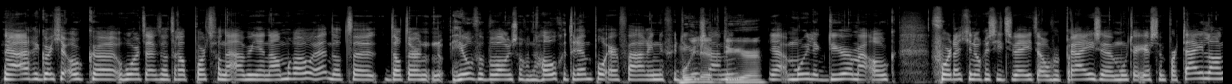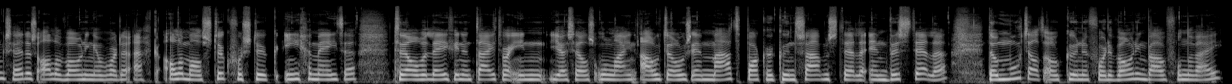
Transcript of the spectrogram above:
Nou, eigenlijk wat je ook uh, hoort uit het rapport van de ABN Amro, hè, dat, uh, dat er heel veel bewoners nog een hoge drempel ervaren in de verduurzaming. Moeilijk duur. Ja, moeilijk duur, maar ook voordat je nog eens iets weet over prijzen, moet er eerst een partij langs. Hè. Dus alle woningen worden eigenlijk allemaal stuk voor stuk ingemeten. Terwijl we leven in een tijd waarin je zelfs online auto's en maatpakken kunt samenstellen en bestellen dan moet dat ook kunnen voor de woningbouw, vonden wij.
